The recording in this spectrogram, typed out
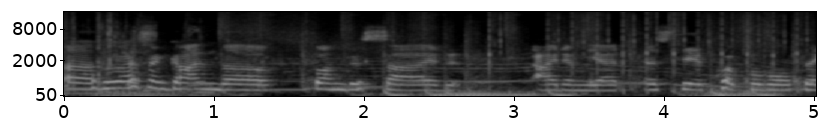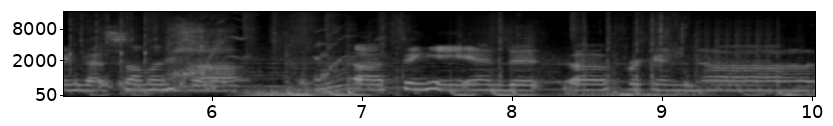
Uh, who hasn't gotten the fungicide item yet? It's the equipable thing that summons uh, uh thingy and it uh frickin' uh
